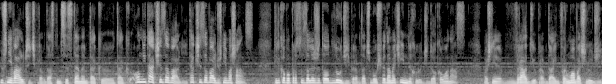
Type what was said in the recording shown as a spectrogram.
Już nie walczyć, prawda, z tym systemem, tak, tak. On i tak się zawali, i tak się zawali, już nie ma szans. Tylko po prostu zależy to od ludzi, prawda? Trzeba uświadamiać innych ludzi dookoła nas właśnie w radiu, prawda, informować ludzi,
